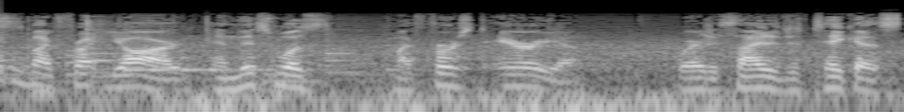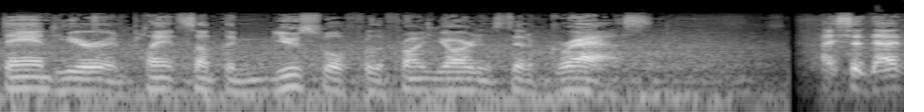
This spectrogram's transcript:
Is my front yard, and this was my first area where I decided to take a stand here and plant something useful for the front yard instead of grass. I said that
